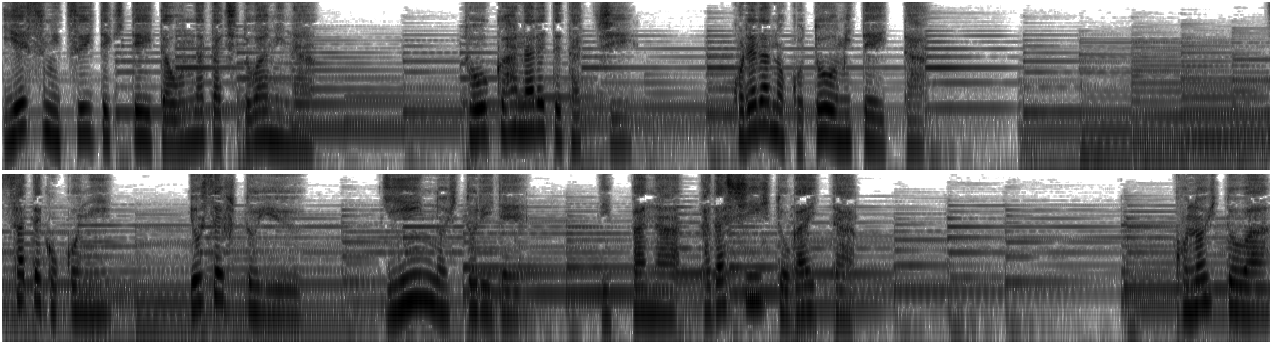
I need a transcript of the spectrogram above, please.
イエスについてきていた女たちとは皆、遠く離れて立ち、これらのことを見ていた。さてここに、ヨセフという議員の一人で立派な正しい人がいた。この人は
